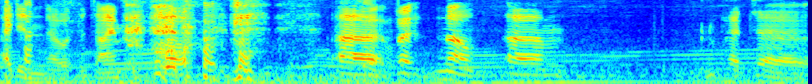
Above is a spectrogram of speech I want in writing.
I didn't know at the time. Oh. uh, but no. Um, but uh,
